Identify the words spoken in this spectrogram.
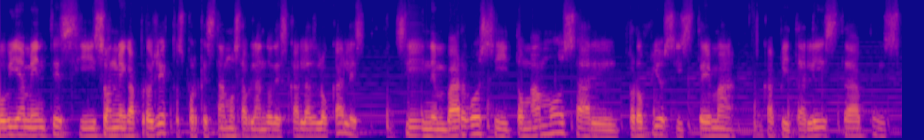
obviamente sí son megaproyectos porque estamos hablando de escalas locales. Sin embargo, si tomamos al propio sistema capitalista pues,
